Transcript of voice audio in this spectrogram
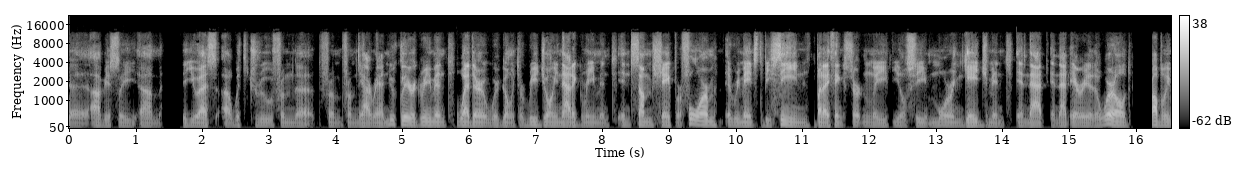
uh, obviously, um, the U.S. Uh, withdrew from the from from the Iran nuclear agreement. Whether we're going to rejoin that agreement in some shape or form, it remains to be seen. But I think certainly you'll see more engagement in that in that area of the world probably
